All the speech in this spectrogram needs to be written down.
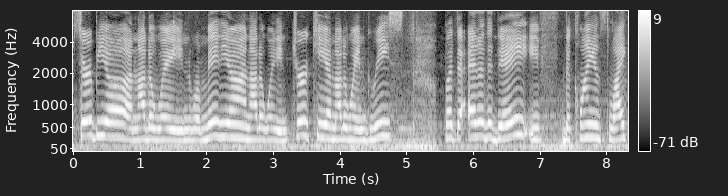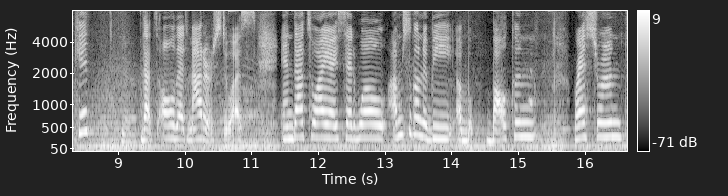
Serbia, another way in Romania, another way in Turkey, another way in Greece. But at the end of the day, if the clients like it, Yeah. that's all that matters to us. And that's why I said, well, I'm just going to be a B- Balkan restaurant,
